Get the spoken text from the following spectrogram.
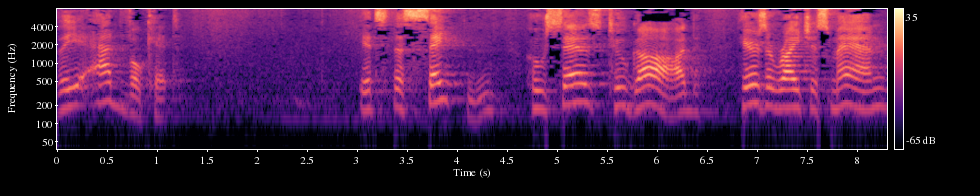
the advocate. It's the Satan who says to God, Here's a righteous man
